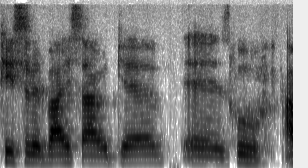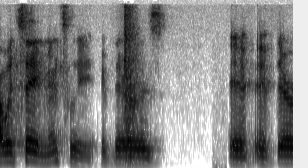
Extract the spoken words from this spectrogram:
piece of advice I would give is, whew, I would say mentally, if there was, if if there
